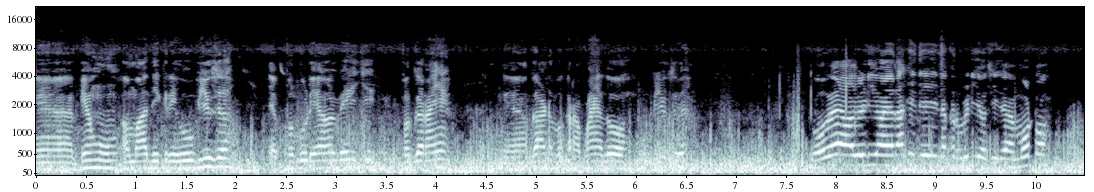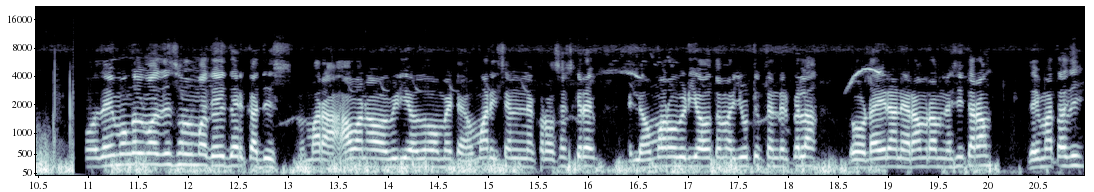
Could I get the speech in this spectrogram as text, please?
ભેહું આ દીકરી ઊભ્યું છે. એ ભગુડી અમે બેસી ગઈ ભગર અહીંયા. ને ગાઢ બકરા પાસે તો ઊભ્યું છે. તો હવે આ વીડિયો અહીંયા રાખી દઈએ, નકર વીડિયો થઈ જાય મોટો જય મંગલમાં, જય સોલમાં જય દ્વારકાધીશ અમારા આવા નવા વીડિયો જોવા માટે અમારી ચેનલને કરો સબસ્ક્રાઈબ એટલે અમારો વીડિયો તમારી યુટ્યુબ ચેનલ પહેલાં. તો ડાયરાને રામ રામ ને સીતારામ. જય માતાજી.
